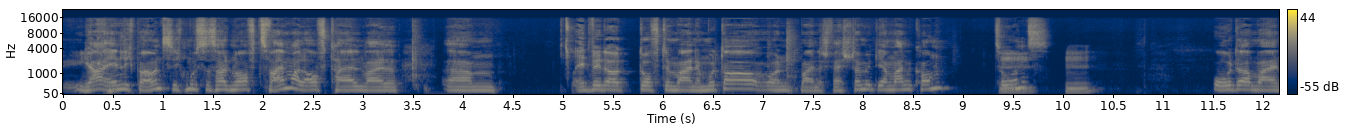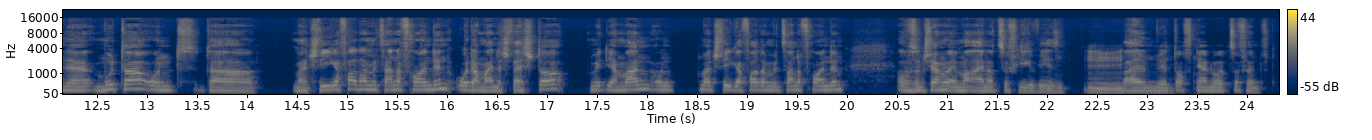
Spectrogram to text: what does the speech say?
Ja, ähnlich bei uns. Ich musste es halt nur auf zweimal aufteilen, weil ähm, entweder durfte meine Mutter und meine Schwester mit ihrem Mann kommen zu mm. uns. Mm. Oder meine Mutter und da mein Schwiegervater mit seiner Freundin oder meine Schwester mit ihrem Mann und mein Schwiegervater mit seiner Freundin. Aber sonst wären wir immer einer zu viel gewesen. Mhm. Weil wir durften ja nur zu fünft.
